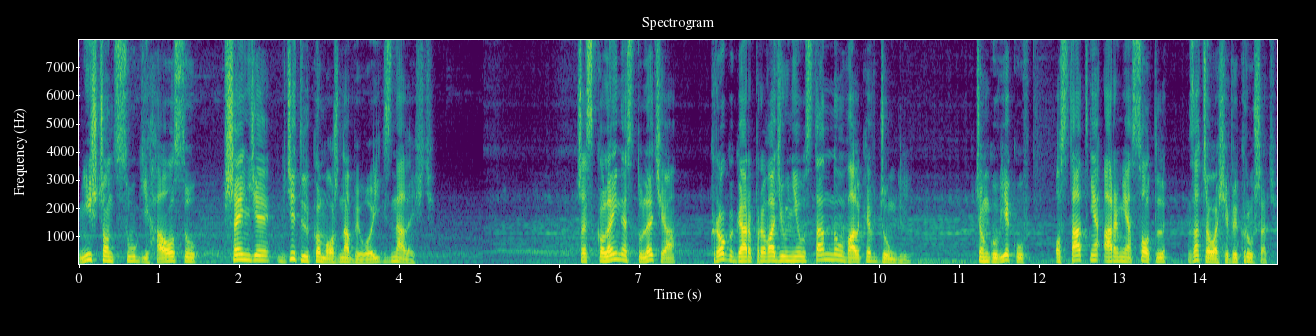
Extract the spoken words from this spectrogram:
niszcząc sługi chaosu wszędzie, gdzie tylko można było ich znaleźć. Przez kolejne stulecia Kroggar prowadził nieustanną walkę w dżungli. W ciągu wieków ostatnia armia Sotl zaczęła się wykruszać.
